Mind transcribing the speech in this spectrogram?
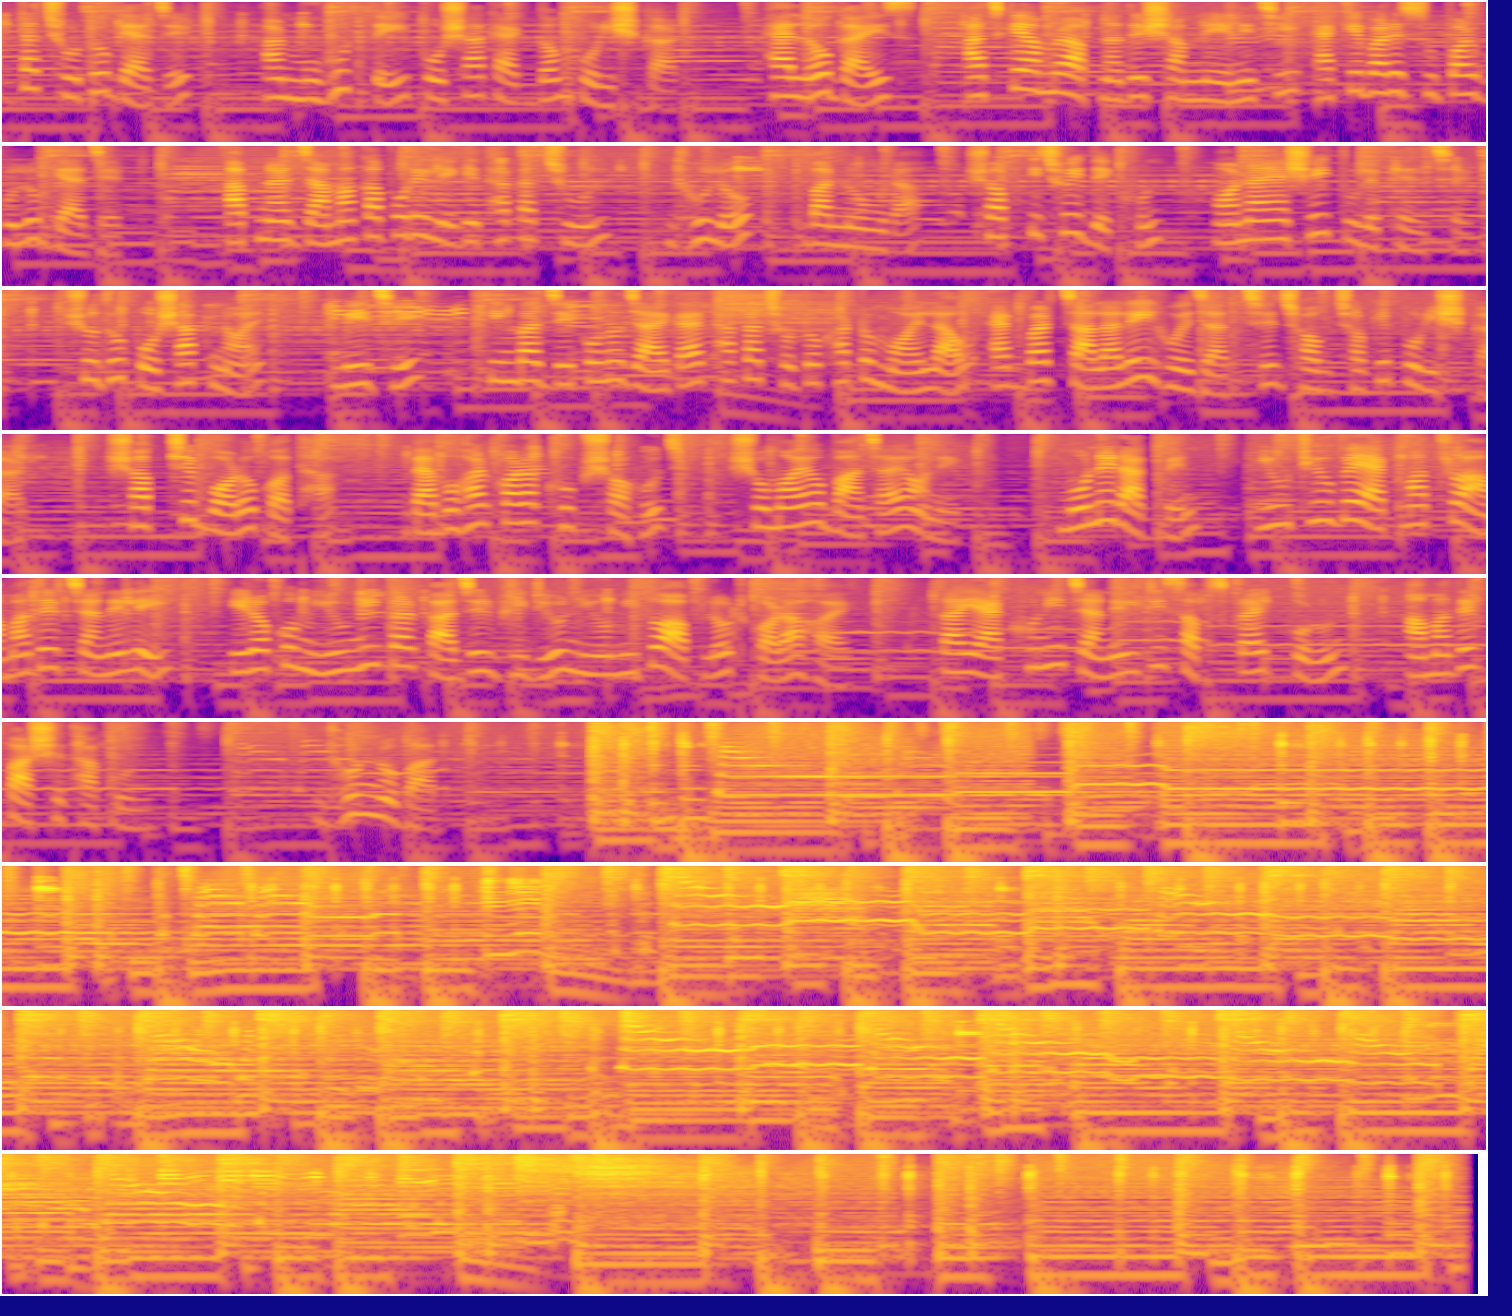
একটা ছোট গ্যাজেট আর মুহূর্তেই পোশাক একদম পরিষ্কার। হ্যালো গাইস, আজকে আমরা আপনাদের সামনে এনেছি একেবারে সুপারগুলো গ্যাজেট। আপনার জামা কাপড়ে লেগে থাকা চুল, ধুলো বা নোংরা সবকিছুই দেখুন অনায়াসেই তুলে ফেলছে। শুধু পোশাক নয়, মেঝে কিংবা যে কোনো জায়গায় থাকা ছোটোখাটো ময়লাও একবার চালালেই হয়ে যাচ্ছে ঝকঝকে পরিষ্কার। সবচেয়ে বড় কথা, ব্যবহার করা খুব সহজ, সময়ও বাঁচায় অনেক। মনে রাখবেন ইউটিউবে একমাত্র আমাদের চ্যানেলেই এরকম ইউনিক আর কাজের ভিডিও নিয়মিত আপলোড করা হয়। তাই এখনই চ্যানেলটি সাবস্ক্রাইব করুন, আমাদের পাশে থাকুন। ধন্যবাদ।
